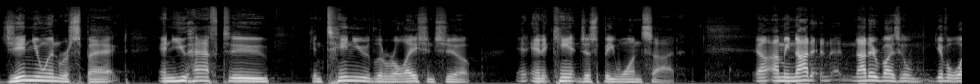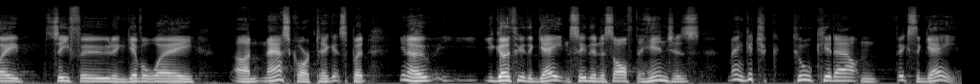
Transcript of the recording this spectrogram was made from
genuine respect, and you have to continue the relationship, and, and it can't just be one sided. I mean, not not everybody's going to give away seafood and give away uh, NASCAR tickets, but you know, you go through the gate and see that it's off the hinges. Man, get your toolkit out and fix the gate.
